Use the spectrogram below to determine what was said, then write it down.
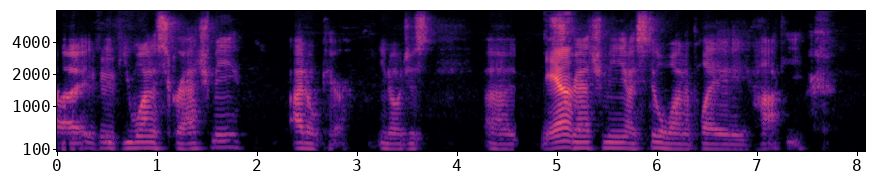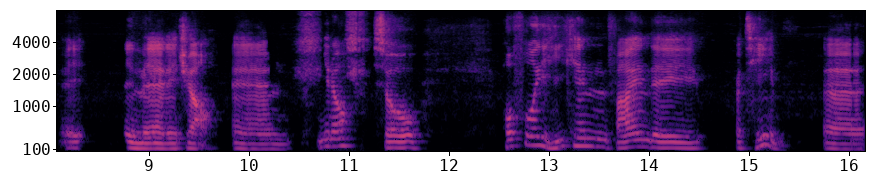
uh, Mhm. if you want to scratch me, I don't care. You know, just uh, Yeah. scratch me. I still want to play hockey in the NHL, and you know, so hopefully he can find a a team uh,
